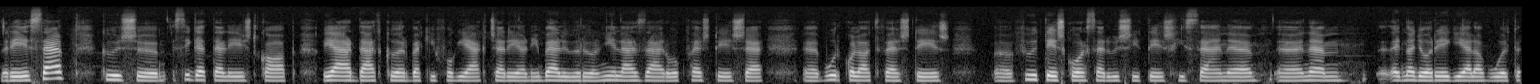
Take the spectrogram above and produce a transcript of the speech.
része. Külső szigetelést kap, járdát körbe ki fogják cserélni, belülről nyilázárók festése, burkolatfestés, fűtéskorszerűsítés, hiszen nem egy nagyon régi elavult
